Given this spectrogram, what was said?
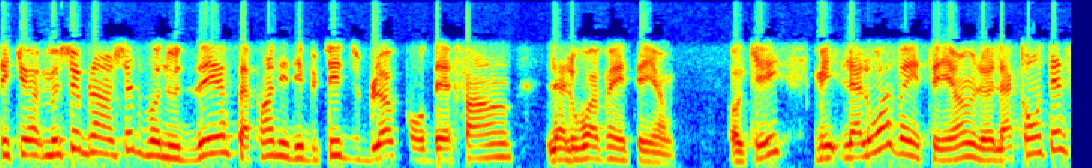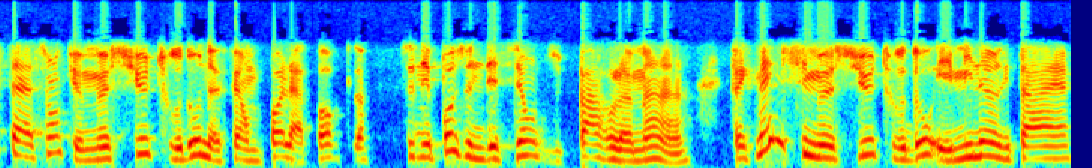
C'est que M. Blanchette va nous dire, ça prend des députés du bloc pour défendre la loi 21. OK? Mais la loi 21, la contestation que M. Trudeau ne ferme pas la porte, là, ce n'est pas une décision du Parlement. Hein. Fait que même si M. Trudeau est minoritaire,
